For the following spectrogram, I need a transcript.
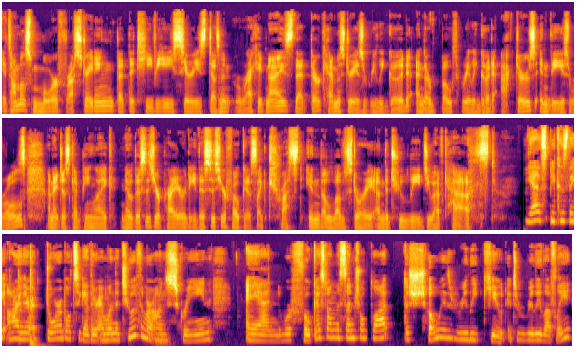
it's almost more frustrating that the TV series doesn't recognize that their chemistry is really good and they're both really good actors in these roles. And I just kept being like, no, this is your priority. This is your focus. Like, trust in the love story and the two leads you have cast. Yes, because they are. They're adorable together. And when the two of them are on screen and we're focused on the central plot, the show is really cute. It's really lovely.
